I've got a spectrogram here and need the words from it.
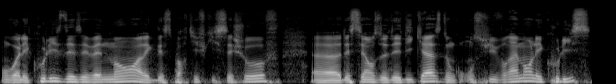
On voit les coulisses des événements avec des sportifs qui s'échauffent, euh, des séances de dédicaces. Donc, on suit vraiment les coulisses.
